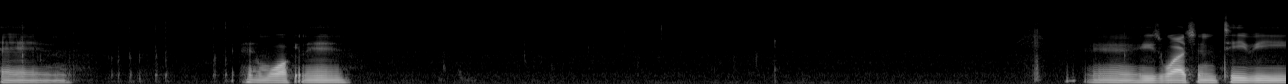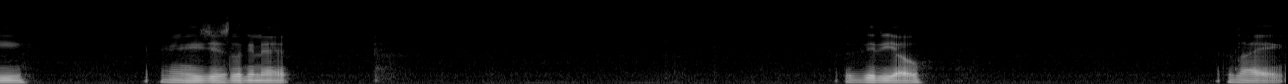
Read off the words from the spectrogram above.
And him walking in and he's watching TV and he's just looking at the video. Like,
